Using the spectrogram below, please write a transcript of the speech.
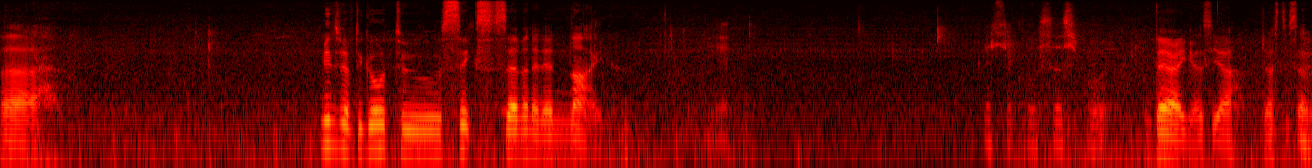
uh, means we have to go to 6, 7 and then 9. Yeah. That's the closest road. There I guess, yeah. Just to 7.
